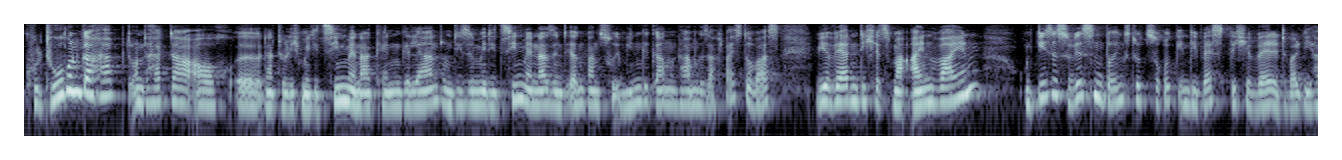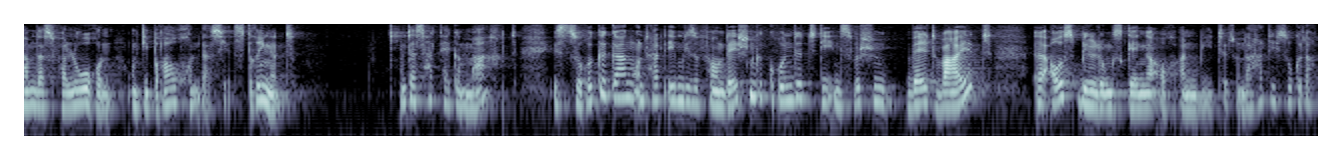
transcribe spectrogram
Kulturen gehabt und hat da auch äh, natürlich Medizinmänner kennengelernt. Und diese Medizinmänner sind irgendwann zu ihm hingegangen und haben gesagt, weißt du was, wir werden dich jetzt mal einweihen und dieses Wissen bringst du zurück in die westliche Welt, weil die haben das verloren und die brauchen das jetzt dringend. Und das hat er gemacht, ist zurückgegangen und hat eben diese Foundation gegründet, die inzwischen weltweit Ausbildungsgänge auch anbietet. Und da hatte ich so gedacht,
